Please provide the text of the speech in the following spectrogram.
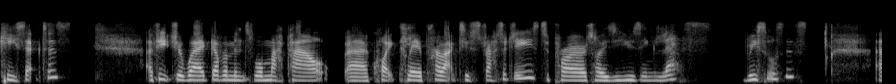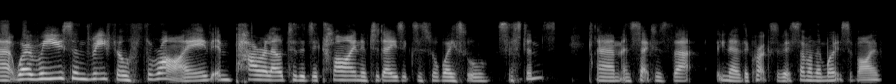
key sectors a future where governments will map out uh, quite clear proactive strategies to prioritise using less resources, uh, where reuse and refill thrive in parallel to the decline of today's existing wasteful systems um, and sectors that, you know, the crux of it, some of them won't survive.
